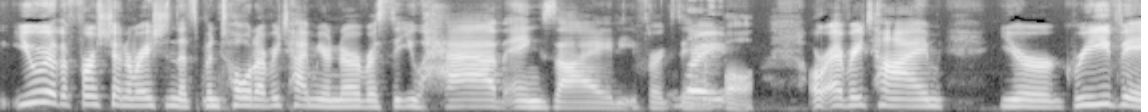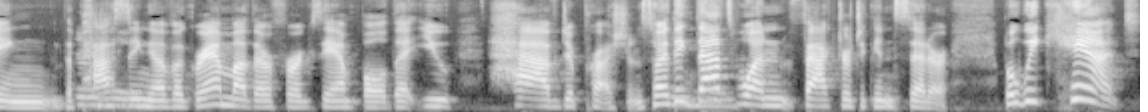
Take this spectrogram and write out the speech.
you are the first generation that's been told every time you're nervous that you have anxiety, for example, right. or every time you're grieving the mm-hmm. passing of a grandmother, for example, that you have depression. So I think mm-hmm. that's one factor to consider. But we can't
